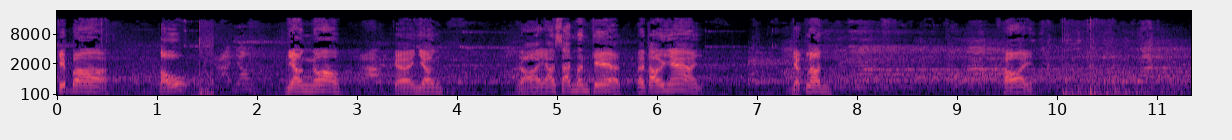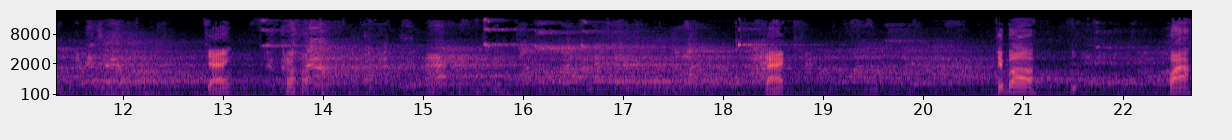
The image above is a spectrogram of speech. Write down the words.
Keeper Tú Nhân đúng không? Ok, Nhân. Rồi áo xanh bên kia, từ từ nha. Nhật Linh. Thôi. Chạng. keeper. Khoa.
